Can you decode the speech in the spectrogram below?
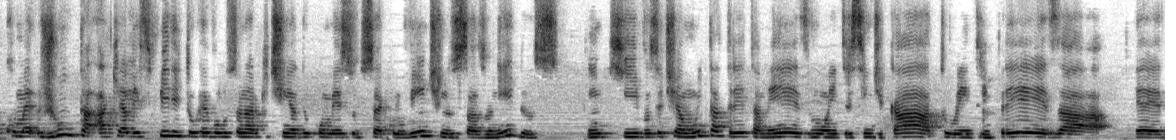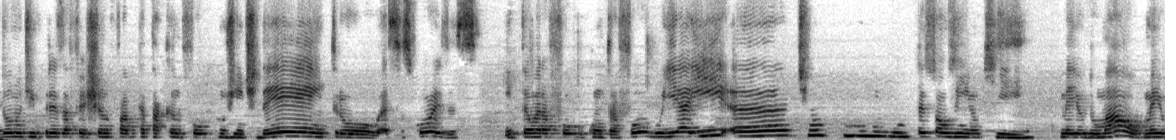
come, junta aquele espírito revolucionário que tinha do começo do século XX nos Estados Unidos em que você tinha muita treta mesmo entre sindicato, entre empresa, é, dono de empresa fechando fábrica, atacando fogo com gente dentro, essas coisas. Então era fogo contra fogo. E aí uh, tinha um, um pessoalzinho que meio do mal, meio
